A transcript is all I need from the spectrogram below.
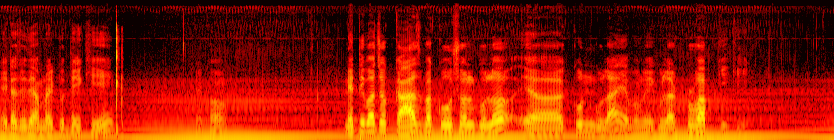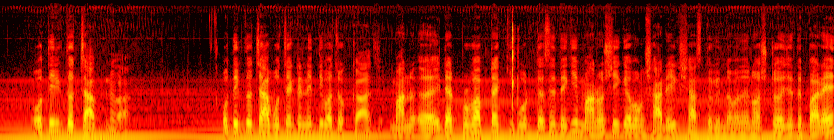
এটা যদি আমরা একটু দেখি, দেখো। নেতিবাচক কাজ বা কৌশলগুলো কোনগুলা এবং এগুলার প্রভাব কি কি? অতিরিক্ত চাপ নেওয়া। অতিরিক্ত চাপ হচ্ছে একটা নেতিবাচক কাজ। মানু- এটার প্রভাবটা কি পড়তেছে? দেখি, মানসিক এবং শারীরিক স্বাস্থ্য কিন্তু আমাদের নষ্ট হয়ে যেতে পারে।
